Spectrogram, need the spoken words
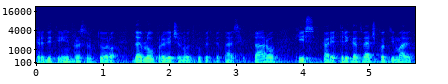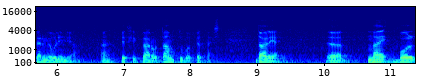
graditi infrastrukturo, da je bilo upravičeno odkupiti 15 hektarov, ki, kar je trikrat več, kot imajo terme Olimija. Ne? 5 hektarov tam, tu pa 15. Dalje, eh, najbolj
